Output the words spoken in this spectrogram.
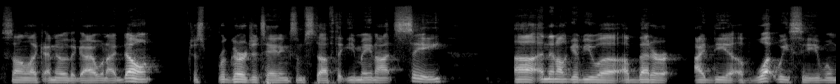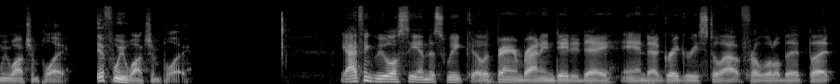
sound like I know the guy when I don't, just regurgitating some stuff that you may not see. Uh, and then I'll give you a, a better idea of what we see when we watch him play, if we watch him play. Yeah, I think we will see him this week uh, with Baron Browning day to day, and uh, Gregory's still out for a little bit, but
